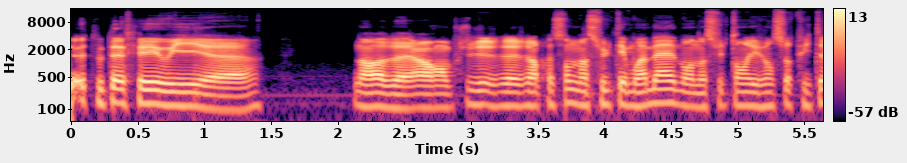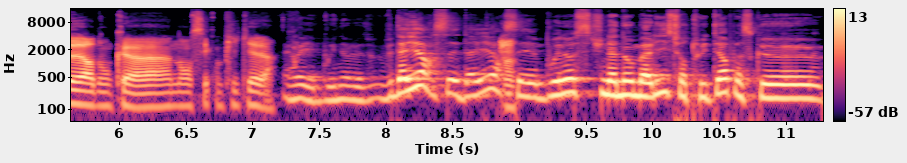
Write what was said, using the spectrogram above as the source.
Euh, Tout à fait, oui. Euh. Non, bah, alors en plus j'ai l'impression de m'insulter moi-même en insultant les gens sur Twitter, donc non, c'est compliqué là. Oui, Bueno. D'ailleurs, c'est d'ailleurs, hum. c'est Bueno, c'est une anomalie sur Twitter parce que,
